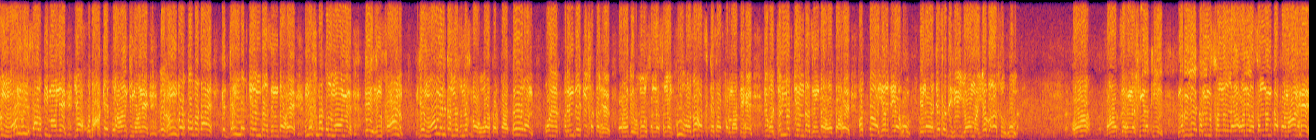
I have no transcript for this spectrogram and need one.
ہم مولوی صاحب کی مانے یا خدا کے قرآن کی مانے پیغمبر تو بتائے کہ جنت کے اندر زندہ ہے۔ نسمت المومن، کہ انسان، یہ مومن کا نس- نسمہ ہوا کرتا ہے۔ پیرن وہ ایک پرندے کی شکل ہے۔ اور آگے حضور صلی اللہ علیہ وسلم خوب وضاحت کے ساتھ فرماتے ہیں کہ وہ جنت کے اندر زندہ ہوتا ہے۔ حتیٰ یرجعہ الى جسد ہی یوم یبعثہ اور بات ذہن نشی رکھیے، نبی کریم صلی اللہ علیہ وسلم کا فرمان ہے،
